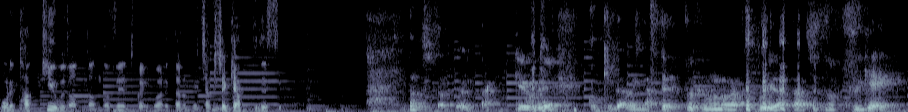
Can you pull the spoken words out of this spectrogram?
俺卓球部だったんだぜとか言われたらめちゃくちゃギャップですよ。ね。どっちかというと卓球部で小刻みなステップ踏むのが得意だったらちょっとすげえ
